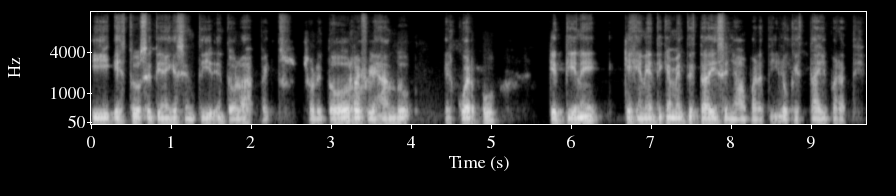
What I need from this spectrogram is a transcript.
Y esto se tiene que sentir en todos los aspectos, sobre todo reflejando el cuerpo que tiene, que genéticamente está diseñado para ti, lo que está ahí para ti.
